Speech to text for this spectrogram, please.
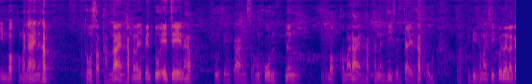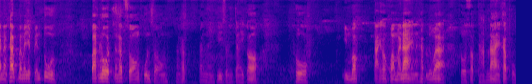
อินบ็อกเข้ามาได้นะครับ โทรสอบถามได้นะครับ ไม่ว่าจะเป็นตู้ AJ นะครับ ตู้เสียงกลาง2คูณ1อินบ็อกเข้ามาได้นะครับ ท่านไหนที่สนใจนะครับผม ฝากพี่ๆสมาชิกไว้ด้วยแล้วกันนะครับ ไม่ว่าจะเป็นตู้ปากโหลดนะครับ2คูณ2นะครับ ท่านไหนที่สนใจก็โทรอินบ็อกใต้ข้อความมาได้นะครับ หรือว่าโทรสอบถามได้ครับ ผม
